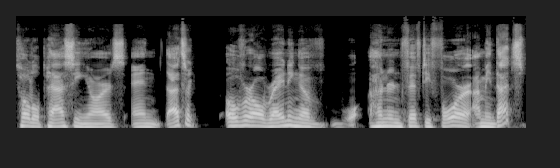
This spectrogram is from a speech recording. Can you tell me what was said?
total passing yards. And that's a overall rating of 154. I mean, that's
